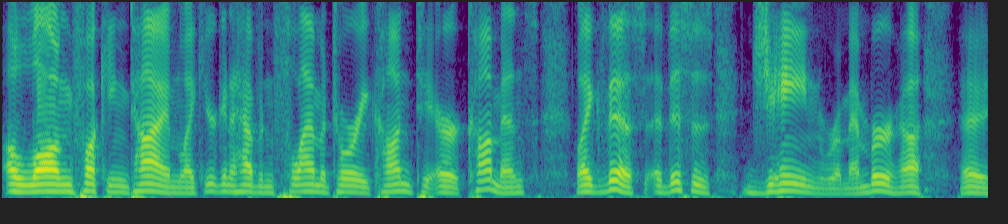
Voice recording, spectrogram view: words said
a long fucking time. Like, you're gonna have inflammatory content or comments like this. Uh, this is Jane, remember? Uh, uh,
